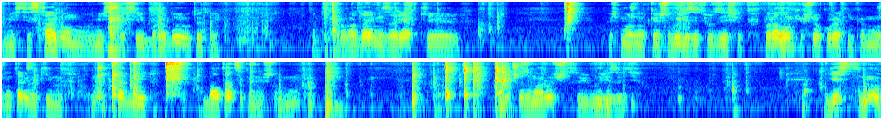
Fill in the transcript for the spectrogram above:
Вместе с хабом, вместе со всей бородой вот этой. Там, с проводами, зарядки. То есть можно, конечно, вырезать вот здесь вот в поролонке все аккуратненько. Можно так закинуть. Ну, так будет болтаться, конечно, но лучше заморочиться и вырезать. Есть, ну,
